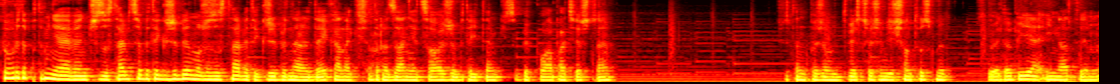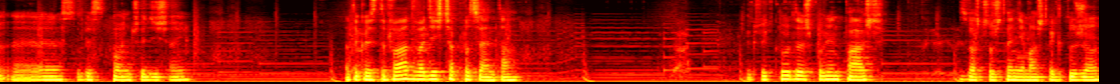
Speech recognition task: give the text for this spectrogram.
Kurde, potem nie wiem, czy zostawić sobie te grzyby, może zostawię te grzyby na LDK, na jakieś odradzanie, coś, żeby tej temki sobie połapać jeszcze. Czy ten poziom 288 sobie dobiję i na tym e, sobie skończę dzisiaj. Dlatego jest 2,20%. Także kurde, już powinien paść. Zwłaszcza, że tutaj nie masz tak dużo.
